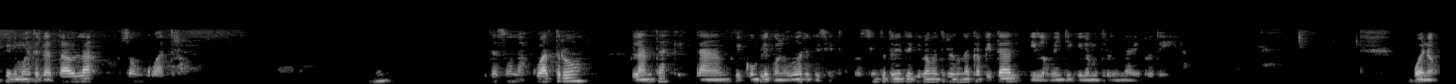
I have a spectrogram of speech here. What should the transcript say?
Aquí muestra la tabla, son cuatro. Estas son las cuatro plantas que están que cumplen con los dos requisitos, los 130 kilómetros de una capital y los 20 kilómetros de una área protegida. Bueno,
